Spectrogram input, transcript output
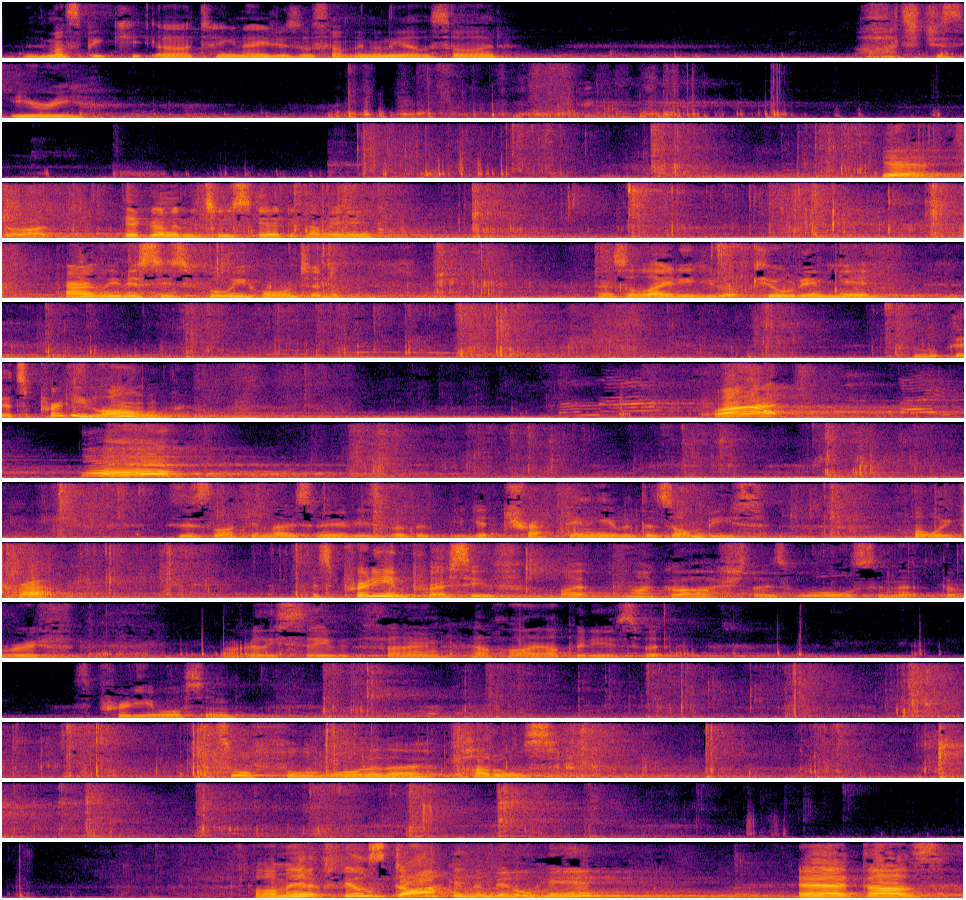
There must be uh, teenagers or something on the other side. Oh, it's just eerie. Yeah, it's alright. They're going to be too scared to come in here. Apparently this is fully haunted. There's a lady who got killed in here. Look, it's pretty long. What? Yeah. This is like in those movies where the, you get trapped in here with the zombies. Holy crap. It's pretty impressive. Like, my gosh, those walls and the, the roof. Can't really see with the phone how high up it is, but it's pretty awesome. It's all full of water though, puddles. Oh man, it feels dark in the middle here. Yeah, it does.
